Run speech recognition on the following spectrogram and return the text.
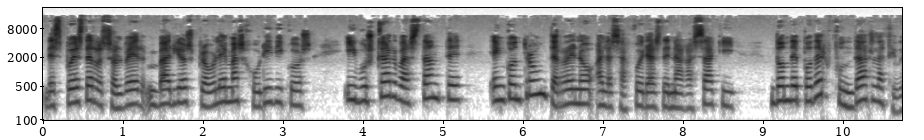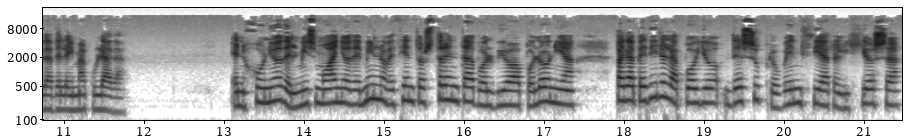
Después de resolver varios problemas jurídicos y buscar bastante, encontró un terreno a las afueras de Nagasaki donde poder fundar la ciudad de la Inmaculada. En junio del mismo año de 1930 volvió a Polonia para pedir el apoyo de su provincia religiosa,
